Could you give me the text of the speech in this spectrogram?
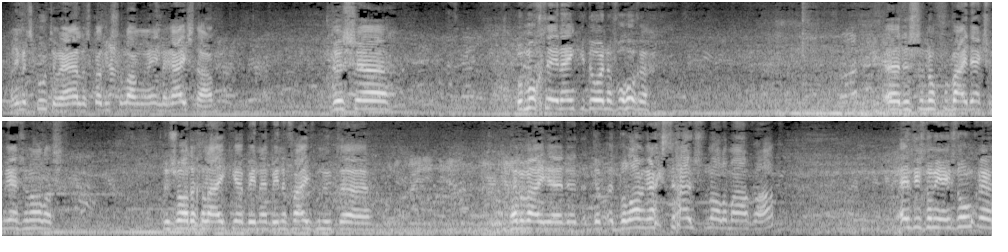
Maar niet met scooter, hè? Alice kan niet zo lang in de rij staan. Dus eh, we mochten in één keer door naar voren. Eh, dus nog voorbij de Express en alles. Dus we hadden gelijk eh, binnen, binnen vijf minuten hebben wij de, de- het belangrijkste huis van allemaal gehad. En het is nog niet eens donker.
